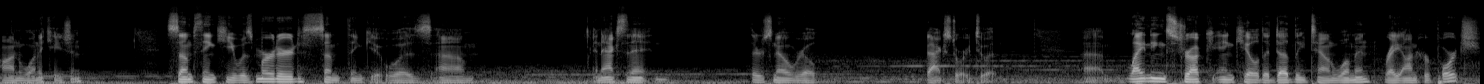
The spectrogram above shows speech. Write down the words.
on one occasion. Some think he was murdered, some think it was um, an accident. There's no real backstory to it. Um, lightning struck and killed a Dudleytown woman right on her porch.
